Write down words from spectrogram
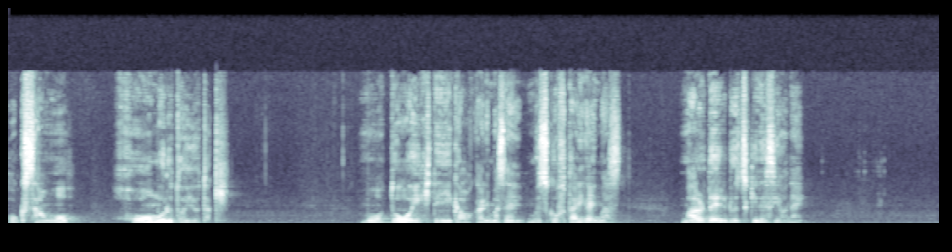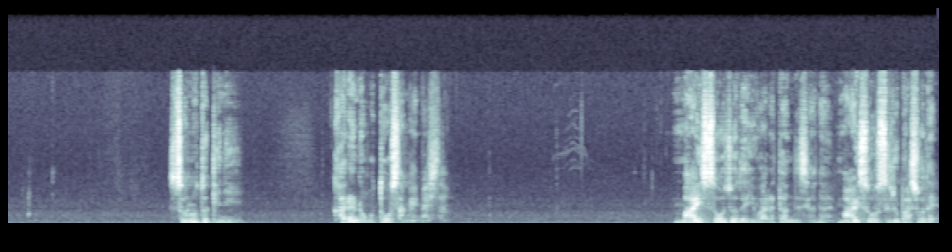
奥さんを葬るという時もうどう生きていいか分かりません。息子2人がいます。まるでルツキですよね。その時に彼のお父さんがいました。埋葬所で言われたんですよね。埋葬する場所で。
